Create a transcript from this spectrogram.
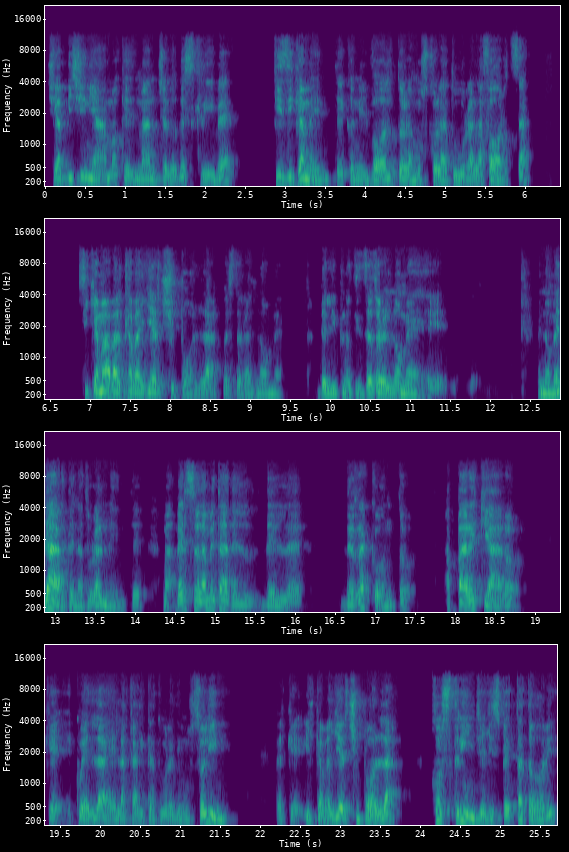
ci avviciniamo, che Man ce lo descrive fisicamente, con il volto, la muscolatura, la forza, si chiamava il Cavalier Cipolla, questo era il nome dell'ipnotizzatore, il nome, il nome d'arte naturalmente, ma verso la metà del, del, del racconto appare chiaro che quella è la caricatura di Mussolini, perché il Cavalier Cipolla costringe gli spettatori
